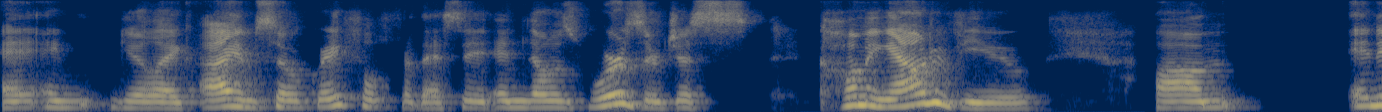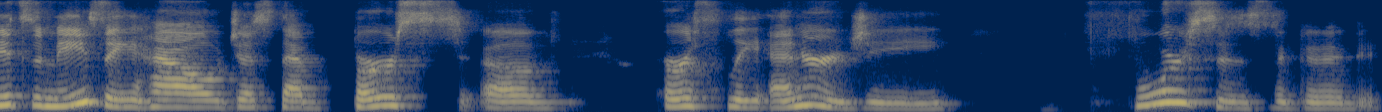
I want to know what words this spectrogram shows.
And, and, you're like, I am so grateful for this. And those words are just coming out of you. Um, and it's amazing how just that burst of earthly energy forces the good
